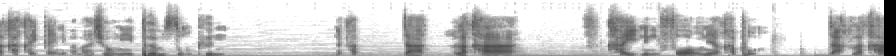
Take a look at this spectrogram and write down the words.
ราคาไข่ไก่ในพม่าช่วงนี้เพิ่มสูงขึ้นนะครับ จากราคาไข่หนึ่งฟองเนี่ยครับผมจากราคา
